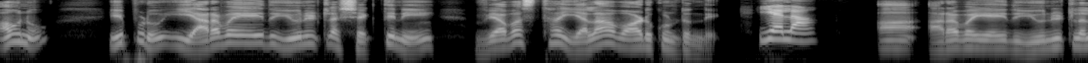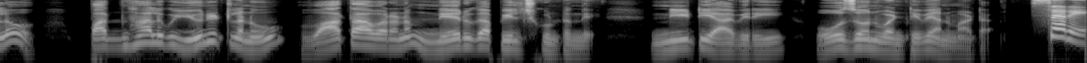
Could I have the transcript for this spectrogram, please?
అవును ఇప్పుడు ఈ అరవై ఐదు యూనిట్ల శక్తిని వ్యవస్థ ఎలా వాడుకుంటుంది? ఎలా? ఆ అరవై ఐదు యూనిట్లలో పద్నాలుగు యూనిట్లను వాతావరణం నేరుగా పీల్చుకుంటుంది. నీటి ఆవిరి ఓజోన్ వంటివి అన్నమాట. సరే.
